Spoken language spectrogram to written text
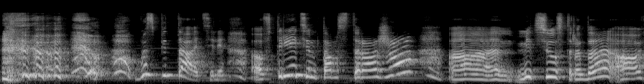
Воспитатели. В третьем там сторожа, а, медсестры, да, а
